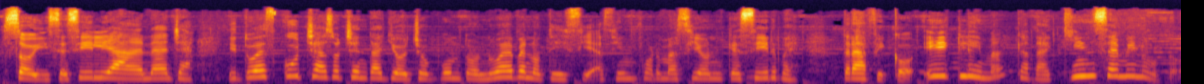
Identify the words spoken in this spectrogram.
Soy Cecilia Anaya y tú escuchas 88.9 Noticias, información que sirve. Tráfico y clima cada 15 minutos.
